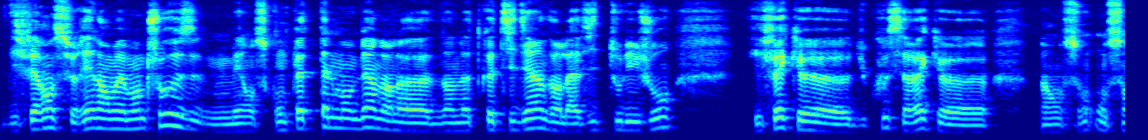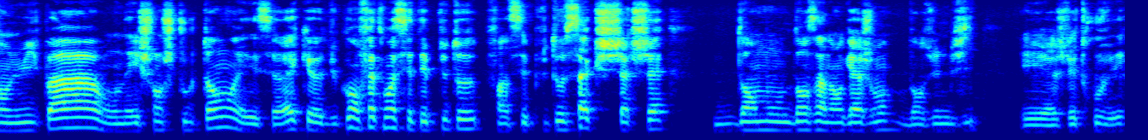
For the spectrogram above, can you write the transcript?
différents sur énormément de choses, mais on se complète tellement bien dans, notre quotidien, dans la vie de tous les jours, qui fait que du coup, c'est vrai que on, on s'ennuie pas, on échange tout le temps, et c'est vrai que du coup, en fait, moi, c'était plutôt, enfin, c'est plutôt ça que je cherchais dans mon, dans un engagement, dans une vie et euh, je l'ai trouvé.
